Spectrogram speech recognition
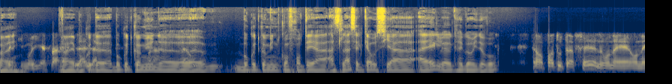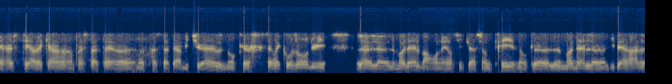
effectivement lié à ça. beaucoup, de, beaucoup de communes, euh, beaucoup de communes confrontées à, cela. C'est le cas aussi à, à Aigle, Grégory Deveau. Alors pas tout à fait. Nous on est on est resté avec un, prestataire euh, notre prestataire habituel. Donc c'est vrai qu'aujourd'hui le, le, modèle, bah, on est en situation de crise. Donc le, modèle libéral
